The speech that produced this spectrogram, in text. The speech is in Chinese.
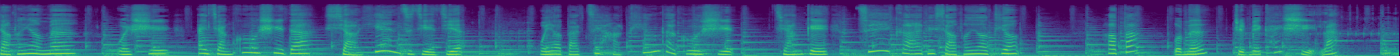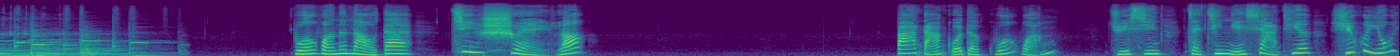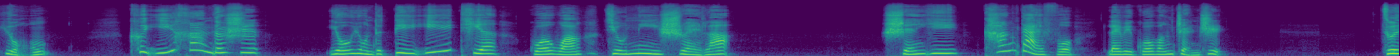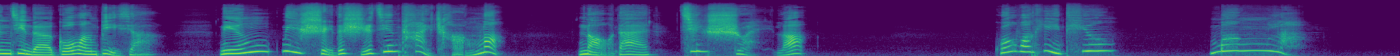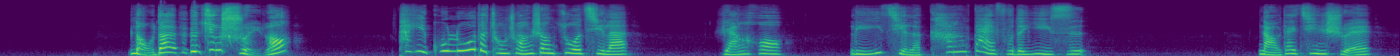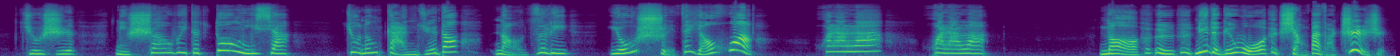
小朋友们，我是爱讲故事的小燕子姐姐，我要把最好听的故事讲给最可爱的小朋友听，好吧？我们准备开始啦。国王的脑袋进水了。巴达国的国王决心在今年夏天学会游泳。可遗憾的是，游泳的第一天，国王就溺水了。神医康大夫来为国王诊治。尊敬的国王陛下，您溺水的时间太长了，脑袋进水了。国王一听，懵了，脑袋进水了。他一咕噜的从床上坐起来，然后理解了康大夫的意思。脑袋进水，就是你稍微的动一下，就能感觉到脑子里有水在摇晃，哗啦啦，哗啦啦。那呃，你得给我想办法治治。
